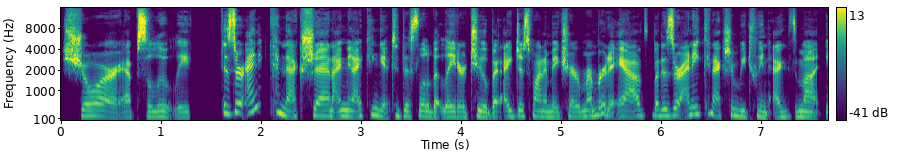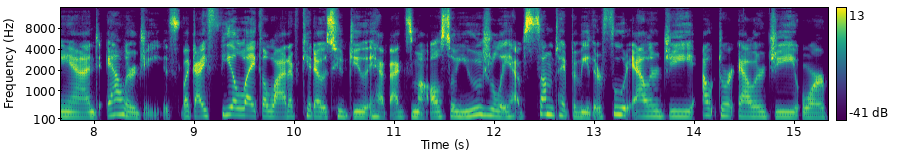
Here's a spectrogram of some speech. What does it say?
Sure, absolutely. Is there any connection? I mean, I can get to this a little bit later too, but I just want to make sure I remember to ask. But is there any connection between eczema and allergies? Like, I feel like a lot of kiddos who do have eczema also usually have some type of either food allergy, outdoor allergy, or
